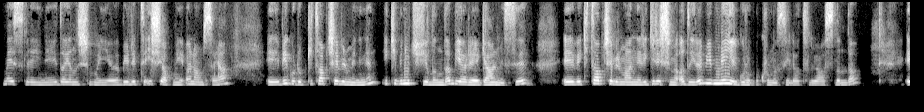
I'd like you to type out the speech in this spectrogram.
mesleğini, dayanışmayı, birlikte iş yapmayı önemseyen e, bir grup kitap çevirmeninin 2003 yılında bir araya gelmesi e, ve kitap çevirmenleri girişimi adıyla bir mail grubu kurmasıyla atılıyor aslında. E,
